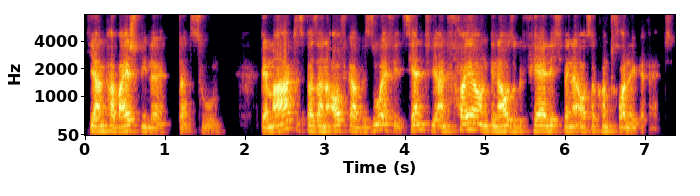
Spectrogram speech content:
Hier ein paar Beispiele dazu. Der Markt ist bei seiner Aufgabe so effizient wie ein Feuer und genauso gefährlich, wenn er außer Kontrolle gerät.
